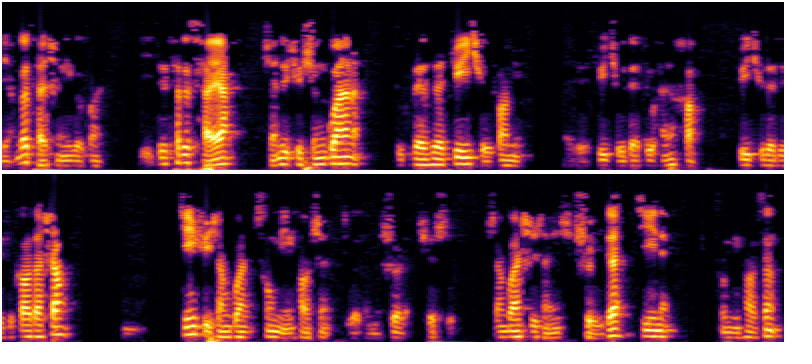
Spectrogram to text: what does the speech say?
两个财生一个官，也就是他的财呀，全都去升官了，都在在追求方面，追求的都很好，追求的都是高大上，金水上官，聪明好胜，这个咱们说了，确实，上官食神水的机呢，聪明好胜，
